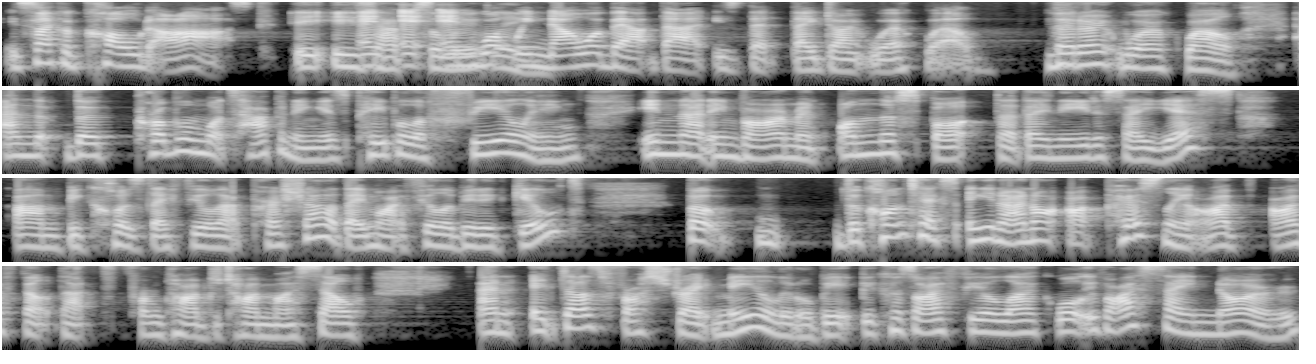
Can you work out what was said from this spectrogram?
It's like a cold ask. It is and, absolutely. And what we know about that is that they don't work well. They don't work well. And the, the problem, what's happening is people are feeling in that environment on the spot that they need to say yes um, because they feel that pressure. They might feel a bit of guilt. But the context, you know, and I, I personally, I've I've felt that from time to time myself. And it does frustrate me a little bit because I feel like, well, if I say no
